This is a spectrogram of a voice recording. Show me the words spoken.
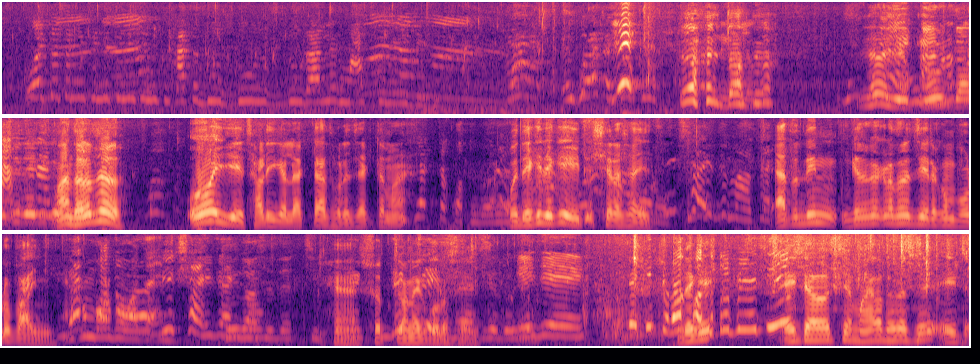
দিবি মা ধরেছো? ওই যে ছাড়ি গেল একটা ধরেছে একটা মা। ওই দেখি দেখি এইটা সেরা সাইজ এতদিন গেঁজো কাঁকড়া ধরেছে এরকম বড় পাইনি। হ্যাঁ সত্যি অনেক বড় সাইজ এই দেখি এইটা হচ্ছে মারা ধরেছে এইটা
